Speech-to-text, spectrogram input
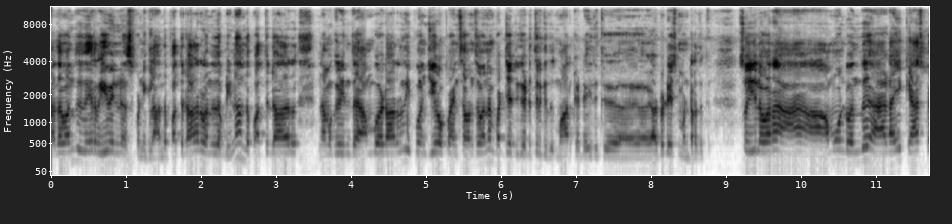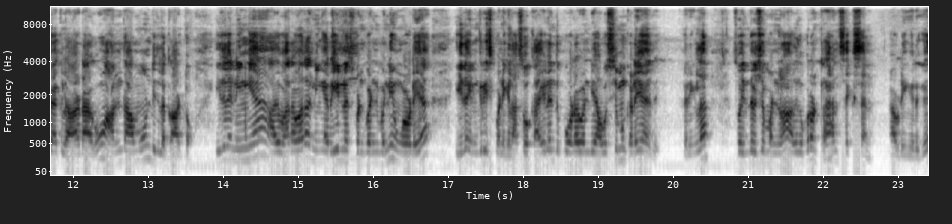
அதை வந்து வேறு ரீஇன்வெஸ்ட் பண்ணிக்கலாம். அந்த பத்து டாலர் வந்தது அப்படின்னா அந்த பத்து டாலர் நமக்கு இந்த ஐம்பது டாலர் இப்போ ஜீரோ பாயிண்ட் செவன் செவன் பட்ஜெட்டுக்கு எடுத்துருக்குது மார்க்கெட் இதுக்கு uh, அட்வர்டைஸ் பண்ணுறதுக்கு ஸோ இதில் வர uh, அமௌண்ட் வந்து ஆட் ஆகி கேஷ்பேக்கில் ஆட் ஆகும். அந்த அமௌண்ட் இதில் காட்டும். இதில் நீங்கள் அது வர வர நீங்கள் ரீஇன்வெஸ்ட்மெண்ட் பண்ணி பண்ணி உங்களுடைய இதை இன்க்ரீஸ் பண்ணிக்கலாம். ஸோ கையிலேருந்து போட வேண்டிய அவசியமும் கிடையாது. சரிங்களா? ஸோ இந்த விஷயம் பண்ணலாம். அதுக்கப்புறம் டிரான்சாக்ஷன் அப்படிங்கிறது.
